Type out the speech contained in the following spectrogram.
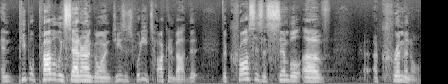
and people probably sat around going, Jesus, what are you talking about? The, the cross is a symbol of a criminal.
